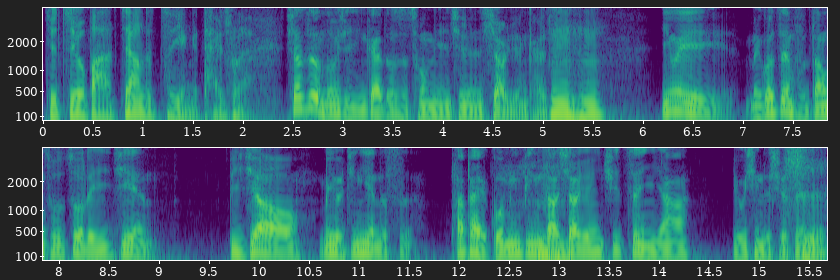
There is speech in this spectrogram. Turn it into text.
就只有把这样的字眼给抬出来。像这种东西，应该都是从年轻人校园开始。嗯哼。因为美国政府当初做了一件比较没有经验的事，他派国民兵到校园去镇压游行的学生，是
